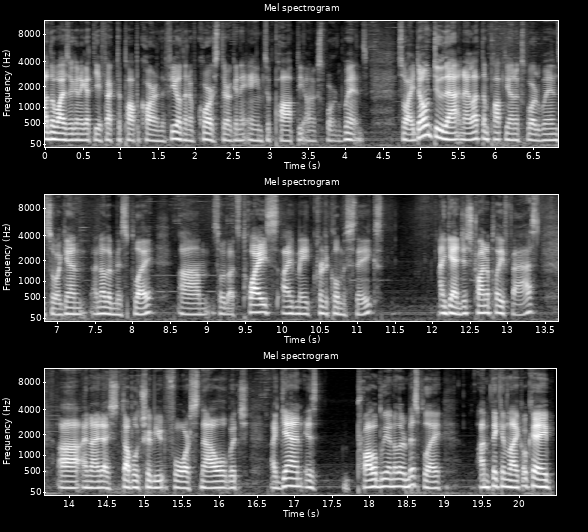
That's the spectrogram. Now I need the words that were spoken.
otherwise they're going to get the effect to pop a card in the field, and of course they're going to aim to pop the unexplored winds. So I don't do that, and I let them pop the unexplored winds, so again, another misplay. Um, so that's twice I've made critical mistakes. Again, just trying to play fast, uh, and I just double tribute for Snowl, which again is probably another misplay. I'm thinking like, okay,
